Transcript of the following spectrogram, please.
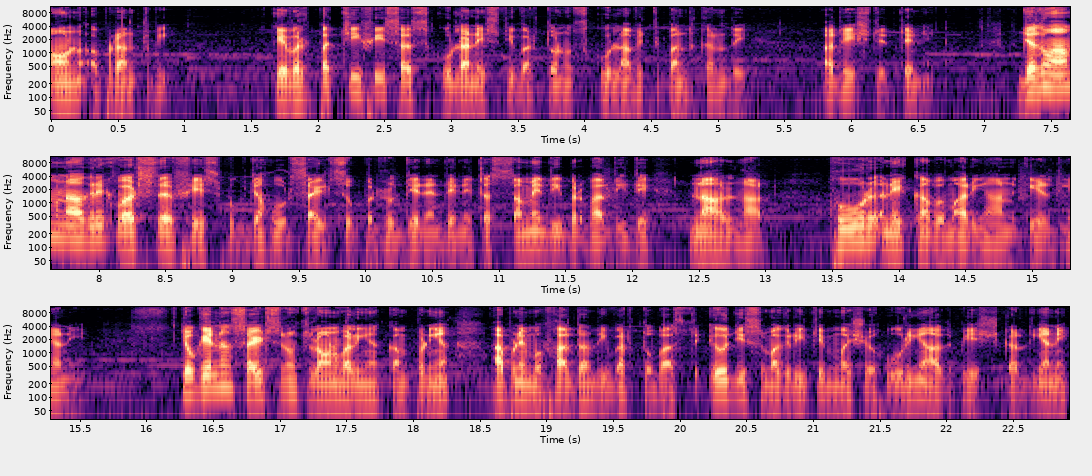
ਆਉਣ ਉਪਰੰਤ ਵੀ ਕੇਵਲ 25% ਸਕੂਲਾਂ ਨੇ ਇਸ ਦੀ ਵਰਤੋਂ ਨੂੰ ਸਕੂਲਾਂ ਵਿੱਚ ਬੰਦ ਕਰਨ ਦੇ ਆਦੇਸ਼ ਦਿੱਤੇ ਨੇ। ਜਦੋਂ ਆਮ ਨਾਗਰਿਕ WhatsApp, Facebook ਜਾਂ ਹੋਰ ਸਾਈਟਸ ਉੱਪਰ ਰੁੱਝੇ ਰਹਿੰਦੇ ਨੇ ਤਾਂ ਸਮੇਂ ਦੀ ਬਰਬਾਦੀ ਦੇ ਨਾਲ-ਨਾਲ ਹੋਰ ਅਨੇਕਾਂ ਬਿਮਾਰੀਆਂ ਆਣ ਘੇਰਦੀਆਂ ਨੇ। ਕਿਉਂਕਿ ਇਹਨਾਂ ਸਾਈਟਸ ਨੂੰ ਚਲਾਉਣ ਵਾਲੀਆਂ ਕੰਪਨੀਆਂ ਆਪਣੇ ਮਫਾਦਾਂ ਦੀ ਵਰਤੋਂ ਵਾਸਤੇ ਇਹੋ ਜਿਹੀ ਸਮੱਗਰੀ ਤੇ ਮਸ਼ਹੂਰੀਆਂ ਆਦਿ ਪੇਸ਼ ਕਰਦੀਆਂ ਨੇ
